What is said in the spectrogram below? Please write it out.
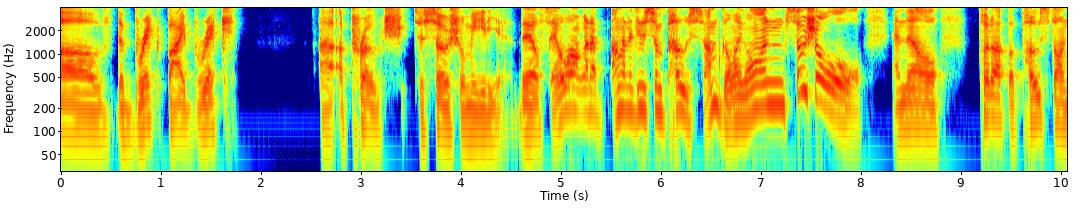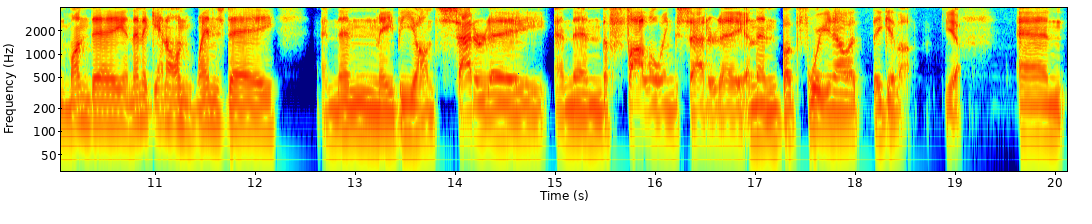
of the brick by brick uh, approach to social media they'll say oh i'm gonna i'm gonna do some posts i'm going on social and they'll put up a post on monday and then again on wednesday and then maybe on Saturday, and then the following Saturday, and then but before you know it, they give up. Yeah. And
